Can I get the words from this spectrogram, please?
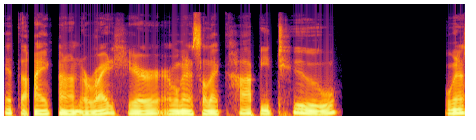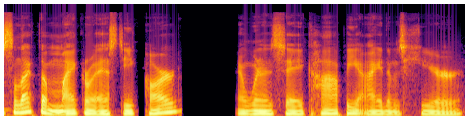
hit the icon on the right here. And we're going to select Copy To. We're going to select the micro SD card and we're going to say copy items here.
